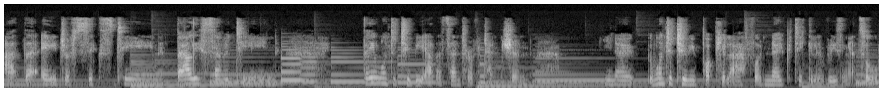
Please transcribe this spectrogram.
at the age of 16, barely 17, they wanted to be at the center of attention. You know, wanted to be popular for no particular reason at all.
